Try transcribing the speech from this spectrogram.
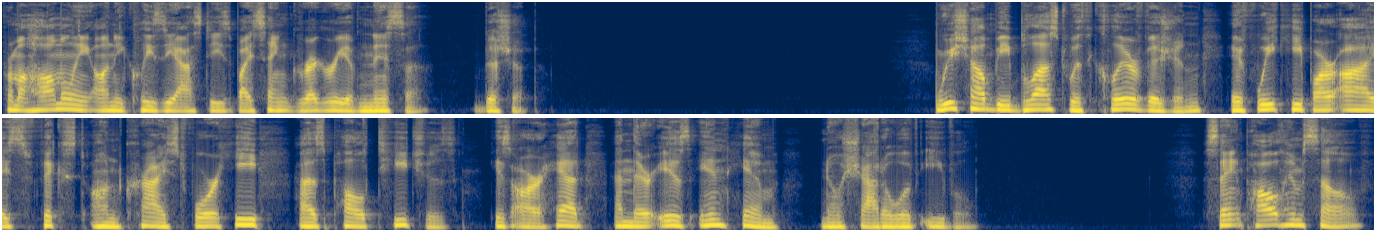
From a homily on Ecclesiastes by St. Gregory of Nyssa, Bishop. We shall be blessed with clear vision if we keep our eyes fixed on Christ, for he, as Paul teaches, is our head, and there is in him no shadow of evil. St. Paul himself,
